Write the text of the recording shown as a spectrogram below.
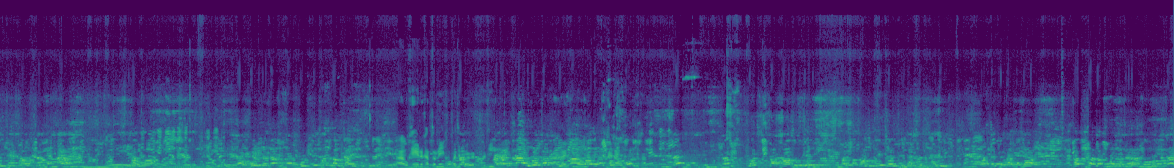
ที่เช็คเข้าน้ำข้าวครับคุณนะครับขอบคุณที่เข้าใจอ่าโอเคนะครับ ตอนนี้เขาก็จะเปิดพื้นที่ให้เอาข้าวด้วยครับอ่าให้พี่น้องไทยดำนะครับรถจอดรอตรงนี้รถจอดรอตรงนี้โดยที่ไม่ขึ้นไหนอีกวัดเป็นที่ตามสัญญานะครับเพื่อรับข้อเสนอได้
